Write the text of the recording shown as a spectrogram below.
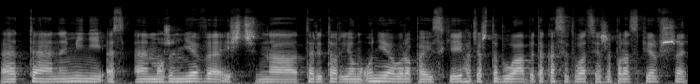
e, ten mini SE może nie wejść na terytorium Unii Europejskiej, chociaż to byłaby taka sytuacja, że po raz pierwszy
